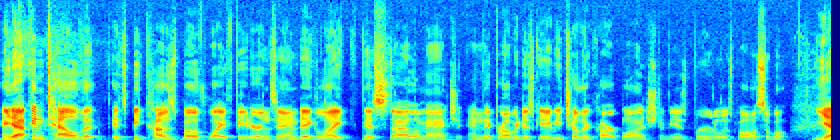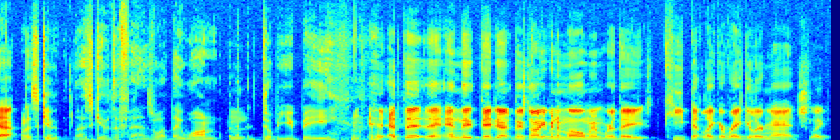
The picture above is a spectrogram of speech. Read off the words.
and Yeah. you can tell that it's because both Wife Beater and Zandig like this style of match, and they probably just gave each other carte blanche to be as brutal as possible. yeah, let's give let's give the fans what they want. Mm. WB. At the and they, they don't. There's not even a moment where they keep it like a regular match. Like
